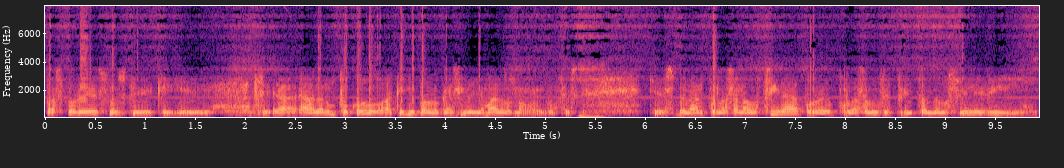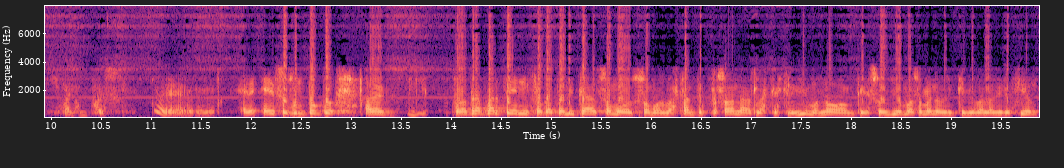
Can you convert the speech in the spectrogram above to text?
pastores pues que, que, hagan un poco aquello para lo que han sido llamados no entonces que es velar por la sana doctrina, por, por la salud espiritual de los fieles y, bueno, pues eh, eso es un poco, a ver, por otra parte en Infocatólica somos somos bastantes personas las que escribimos, ¿no? Aunque soy yo más o menos el que lleva la dirección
